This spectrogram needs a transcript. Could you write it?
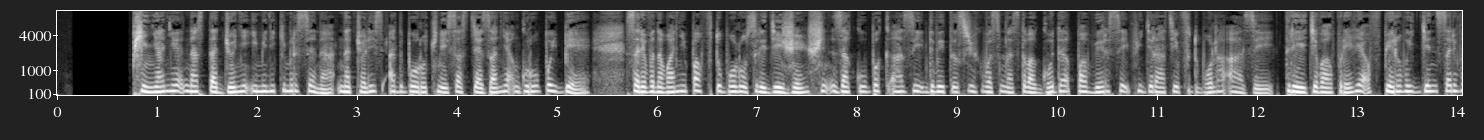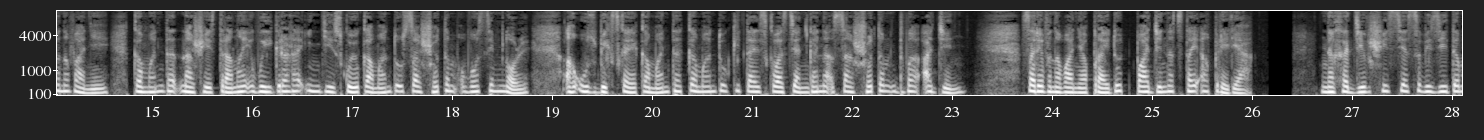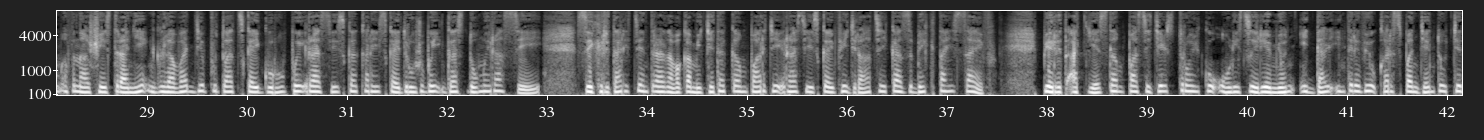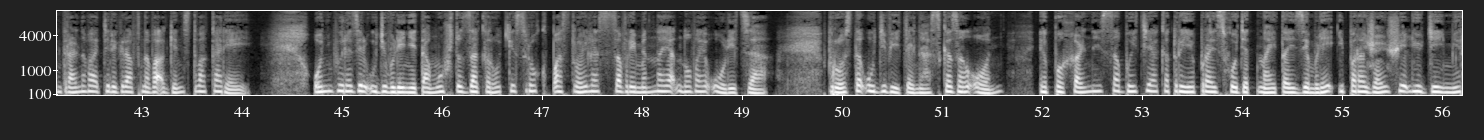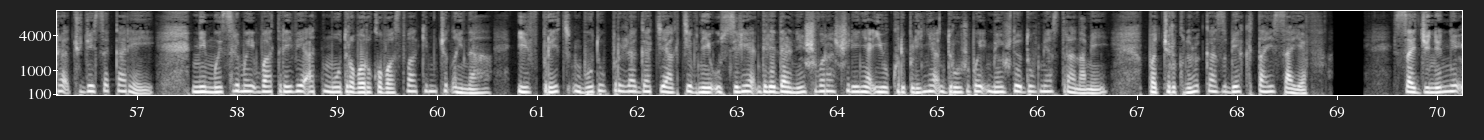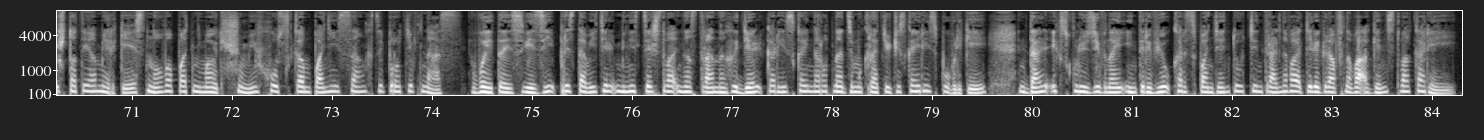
Пхеняне на стадионе имени Ким Ир Сена начались отборочные состязания группы «Б» соревнования по футболу среди женщин за Кубок Азии 2018 года по версии Федерации футбола Азии. 3 апреля, в первый день соревнований, команда нашей страны выиграла индийскую команду со счетом 8-0, а узбекская команда команду китайского Сянгана со счетом 2-1. Соревнования пройдут по 11 апреля. Находившийся с визитом в нашей стране глава депутатской группы Российско-Корейской дружбы Госдумы России, секретарь Центрального комитета Компартии Российской Федерации Казбек Тайсаев, перед отъездом посетил стройку улицы Ремен и дал интервью корреспонденту Центрального телеграфного агентства Кореи. Он выразил удивление тому, что за короткий срок построилась современная новая улица. «Просто удивительно», — сказал он. «Эпохальные события, которые происходят на этой земле и поражающие людей мира чудеса Кореи, немыслимые в отрыве от мудрого руководства Ким Чен Ына. И впредь буду прилагать активные усилия для дальнейшего расширения и укрепления дружбы между двумя странами», — подчеркнул Казбек Тайсаев. Соединенные Штаты Америки снова поднимают шумиху с кампанией санкций против нас. В этой связи представитель Министерства иностранных дел Корейской Народно-Демократической Республики дал эксклюзивное интервью корреспонденту Центрального телеграфного агентства Кореи.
